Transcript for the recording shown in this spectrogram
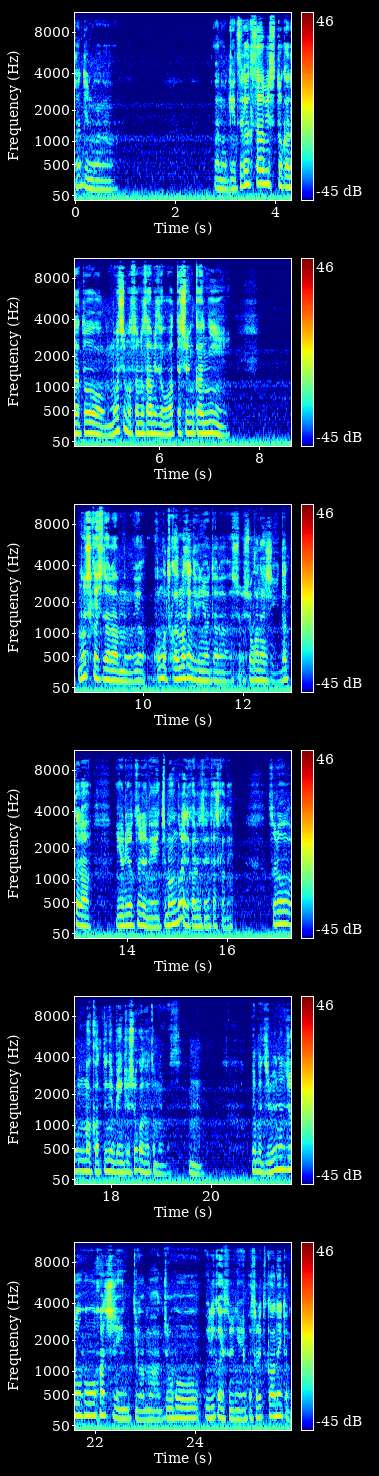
何ていうのかな。あの月額サービスとかだともしもそのサービスが終わった瞬間にもしかしたらもういや今後使えませんっていうふうに言われたらしょうがないしだったら有料ツールね1万ぐらいで買えるんですよね確かね。それをまあ買ってね勉強しようかなと思います。うん。やっぱ自分の情報発信っていうかまあ情報を理解するにはやっぱそれ使わないとね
